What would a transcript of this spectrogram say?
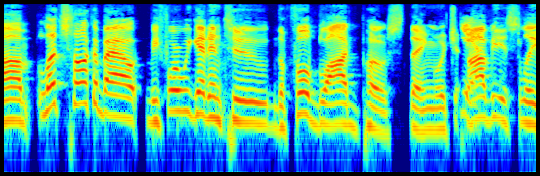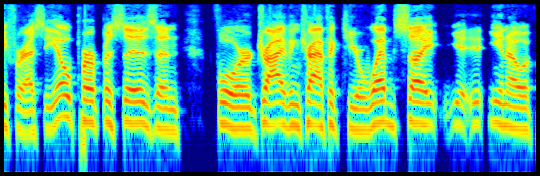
Um, let's talk about before we get into the full blog post thing, which yeah. obviously for SEO purposes and for driving traffic to your website you, you, know if,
